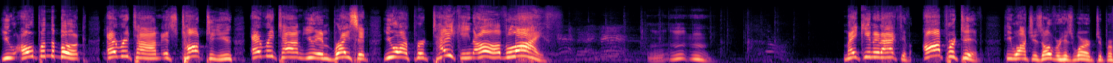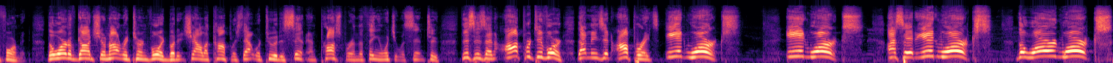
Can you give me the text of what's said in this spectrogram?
you open the book, every time it's taught to you, every time you embrace it, you are partaking of life. Mm-mm. Making it active, operative. He watches over his word to perform it. The word of God shall not return void, but it shall accomplish that whereto it is sent and prosper in the thing in which it was sent to. This is an operative word. That means it operates, it works. It works. I said, it works. The word works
